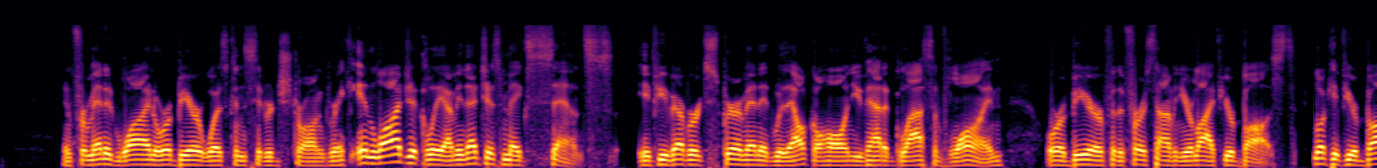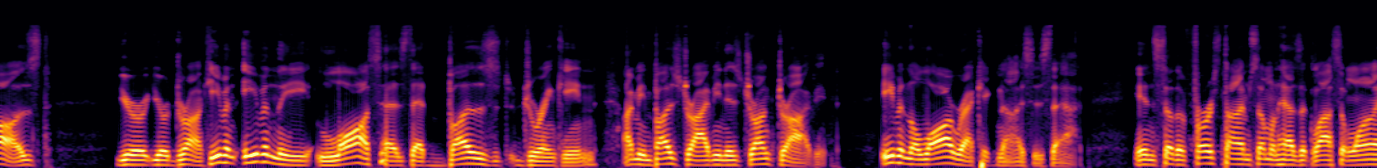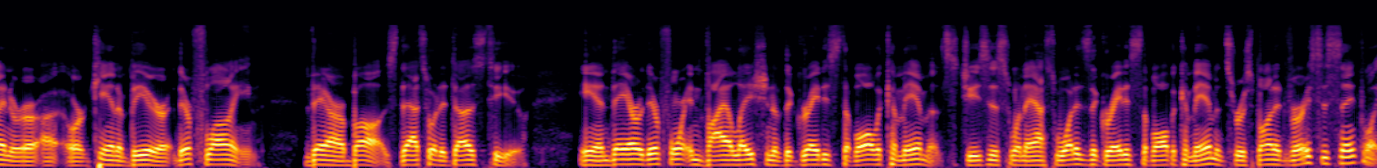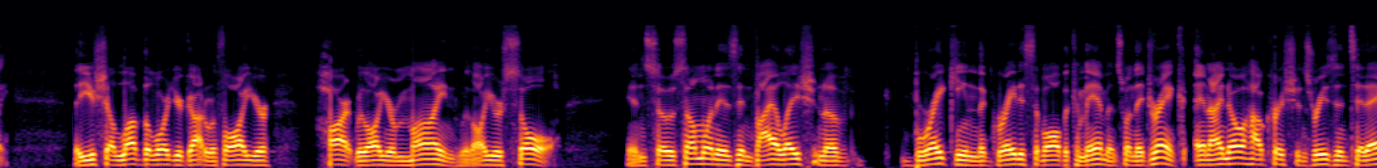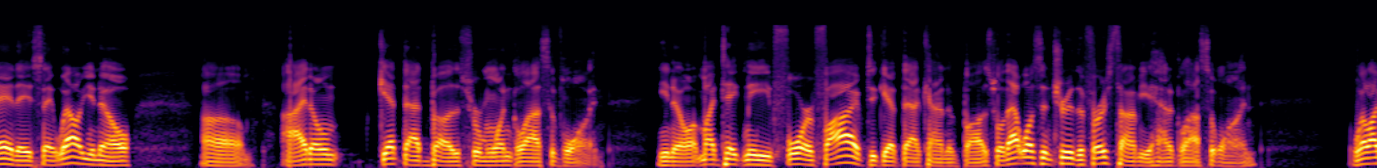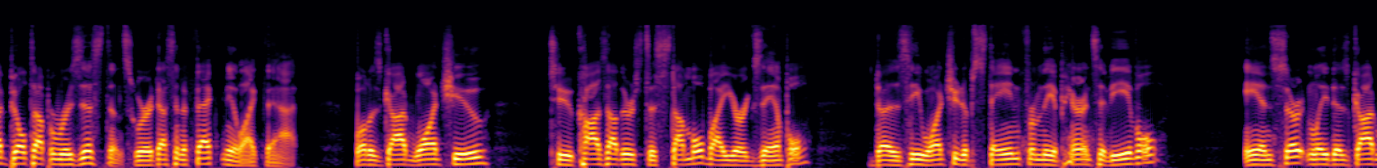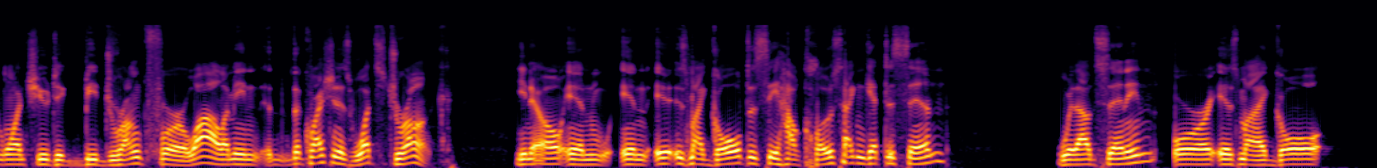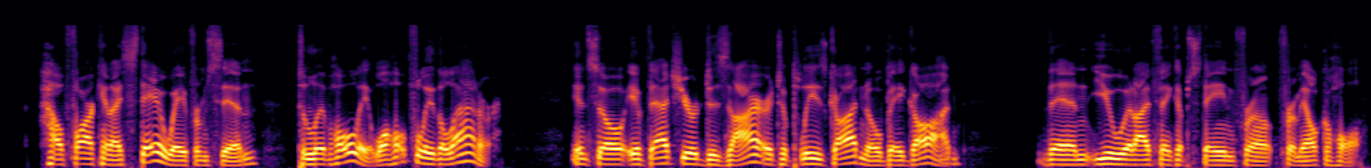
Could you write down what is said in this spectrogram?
And fermented wine or beer was considered strong drink. And logically, I mean, that just makes sense. If you've ever experimented with alcohol and you've had a glass of wine or a beer for the first time in your life, you're buzzed. Look, if you're buzzed, you're you're drunk. Even even the law says that buzzed drinking, I mean buzz driving is drunk driving. Even the law recognizes that. And so the first time someone has a glass of wine or or a can of beer, they're flying. They are buzzed. That's what it does to you. And they are therefore in violation of the greatest of all the commandments. Jesus, when asked, What is the greatest of all the commandments, responded very succinctly that you shall love the Lord your God with all your heart, with all your mind, with all your soul. And so someone is in violation of breaking the greatest of all the commandments when they drink. And I know how Christians reason today. They say, well, you know, um, I don't get that buzz from one glass of wine. You know, it might take me four or five to get that kind of buzz. Well, that wasn't true the first time you had a glass of wine. Well, I've built up a resistance where it doesn't affect me like that. Well, does God want you to cause others to stumble by your example? Does he want you to abstain from the appearance of evil? And certainly, does God want you to be drunk for a while? I mean, the question is, what's drunk? You know, and, and is my goal to see how close I can get to sin without sinning? Or is my goal, how far can I stay away from sin to live holy? Well, hopefully the latter. And so, if that's your desire to please God and obey God, then you would, I think, abstain from, from alcohol.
